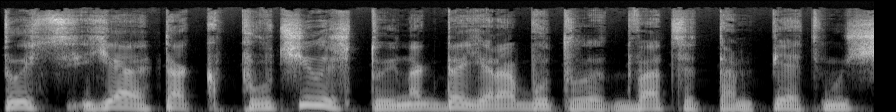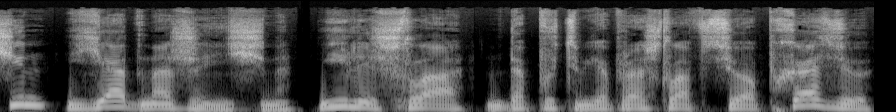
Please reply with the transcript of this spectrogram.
То есть я так получилось, что иногда я работала 25 мужчин, я одна женщина. Или шла, допустим, я прошла всю Абхазию,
